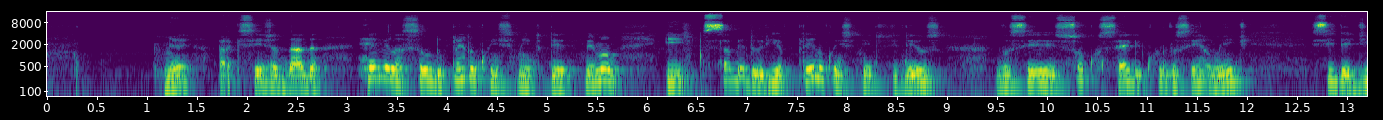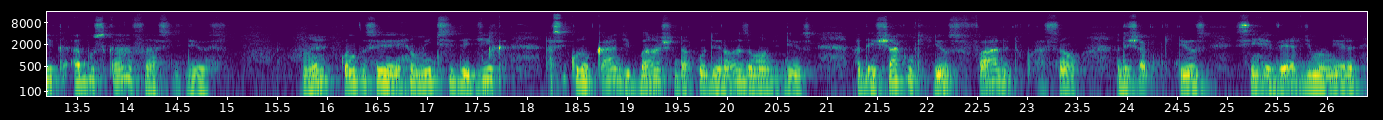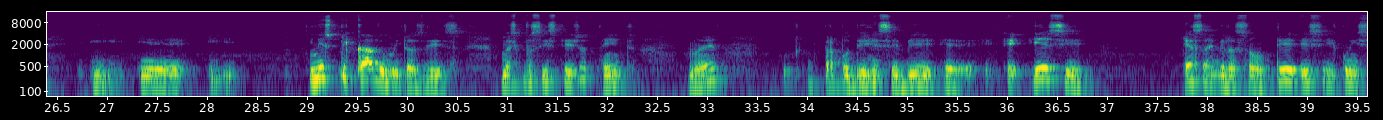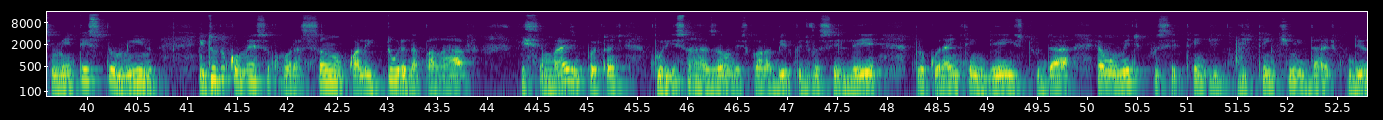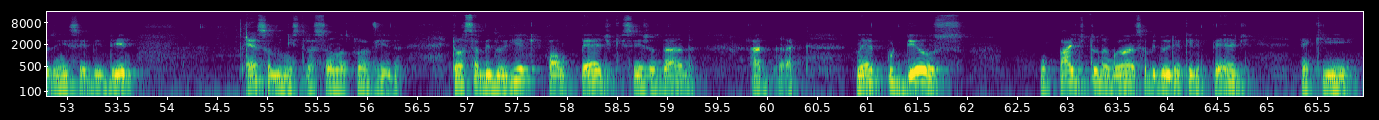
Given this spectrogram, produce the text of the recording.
né, para que seja dada revelação do pleno conhecimento dele. Meu irmão, e sabedoria, pleno conhecimento de Deus, você só consegue quando você realmente se dedica a buscar a face de Deus. Né? Quando você realmente se dedica a se colocar debaixo da poderosa mão de Deus, a deixar com que Deus fale do coração, a deixar com que Deus se revele de maneira inexplicável muitas vezes, mas que você esteja atento, não é? Para poder receber é, é, esse essa revelação, ter esse conhecimento, esse domínio. E tudo começa com a oração, com a leitura da palavra. Isso é mais importante. Por isso a razão da escola bíblica de você ler, procurar entender, estudar. É o momento que você tem de, de ter intimidade com Deus e receber dele essa ministração na tua vida. Então a sabedoria que Paulo pede que seja dada a, a, né, por Deus, o Pai de toda glória, a sabedoria que ele pede é que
